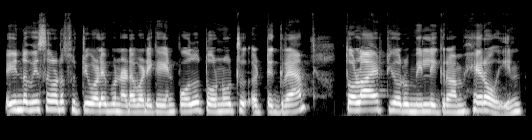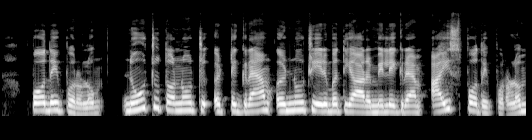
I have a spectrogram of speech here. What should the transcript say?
இந்த விசேட சுற்றி வளைப்பு நடவடிக்கையின் போது தொன்னூற்று எட்டு கிராம் தொள்ளாயிரத்தி ஒரு மில்லிகிராம் ஹெரோயின் போதைப் பொருளும் நூற்று தொன்னூற்று எட்டு கிராம் எண்ணூற்று இருபத்தி ஆறு மில்லிகிராம் ஐஸ் போதைப் பொருளும்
